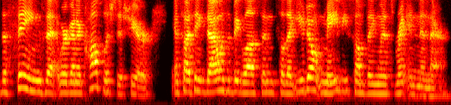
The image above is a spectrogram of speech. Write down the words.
the things that we're going to accomplish this year. And so I think that was a big lesson so that you don't maybe something when it's written in there.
